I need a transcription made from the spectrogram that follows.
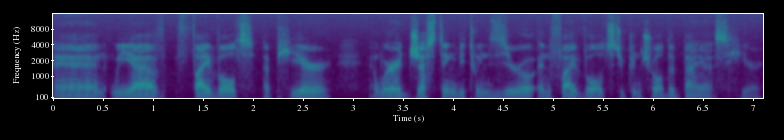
and we have 5 volts up here and we're adjusting between 0 and 5 volts to control the bias here.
